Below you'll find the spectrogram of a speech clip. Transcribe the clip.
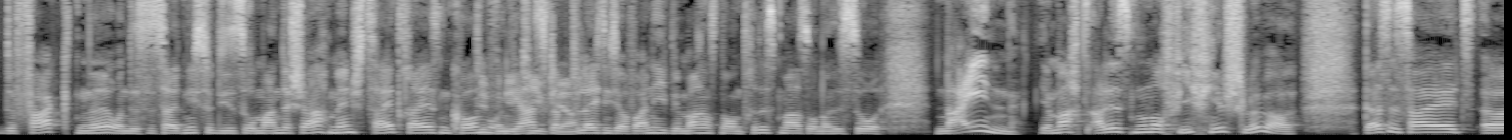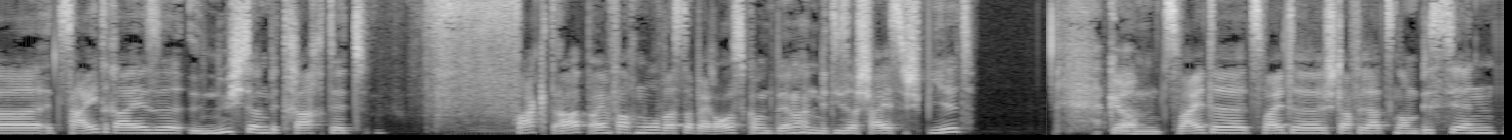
the fuck, ne? Und es ist halt nicht so dieses romantische, ach Mensch, Zeitreisen kommen und ja, es klappt ja. vielleicht nicht auf Anhieb, wir machen es noch ein drittes Mal, sondern es ist so, nein, ihr macht alles nur noch viel, viel schlimmer. Das ist halt äh, Zeitreise nüchtern betrachtet, fucked up, einfach nur, was dabei rauskommt, wenn man mit dieser Scheiße spielt. Genau. Ähm, zweite, zweite Staffel hat's noch ein bisschen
